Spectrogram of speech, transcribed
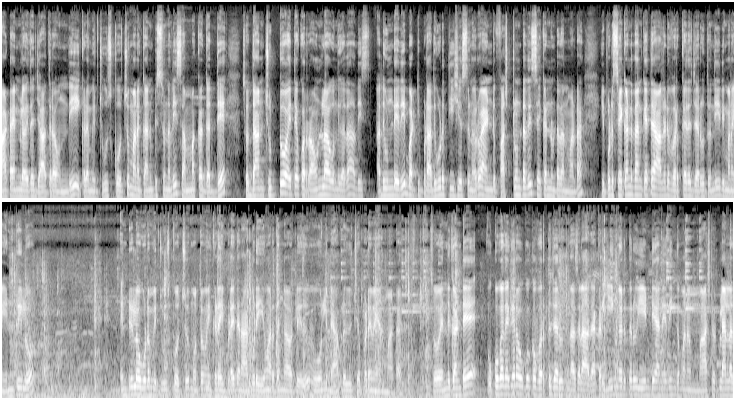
ఆ టైంలో అయితే జాతర ఉంది. ఇక్కడ మీరు చూసుకోవచ్చు. మనకు కనిపిస్తున్నది సమ్మక్క గద్దె. సో దాని చుట్టూ అయితే ఒక రౌండ్ లాగా ఉంది కదా. అది అది ఉండేది. బట్ ఇప్పుడు అది కూడా తీసేస్తున్నారు. అండ్ ఫస్ట్ ఉంటుంది సెకండ్ ఉంటుంది అనమాట ఇప్పుడు సెకండ్ దానికైతే ఆల్రెడీ వర్క్ అయితే జరుగుతుంది. ఇది మన ఎంట్రీలో. ఎంట్రీలో కూడా మీరు చూసుకోవచ్చు. మొత్తం ఇక్కడ ఇప్పుడైతే నాకు కూడా ఏం అర్థం కావట్లేదు. ఓన్లీ మ్యాప్లో చూసి చెప్పడమే అనమాట సో ఎందుకంటే ఒక్కొక్క దగ్గర ఒక్కొక్క వర్క్ జరుగుతుంది. అసలు అది అక్కడ ఏం కడతారు ఏంటి అనేది ఇంకా మనం మాస్టర్ ప్లాన్లో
